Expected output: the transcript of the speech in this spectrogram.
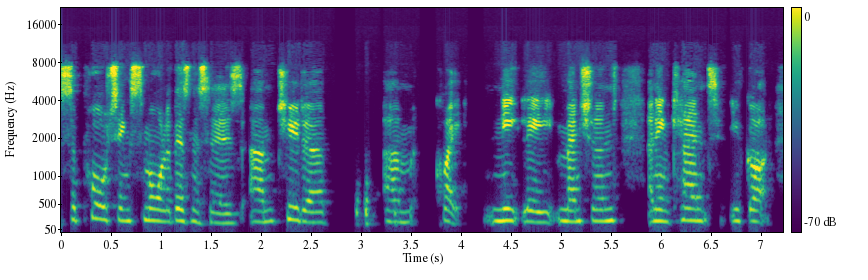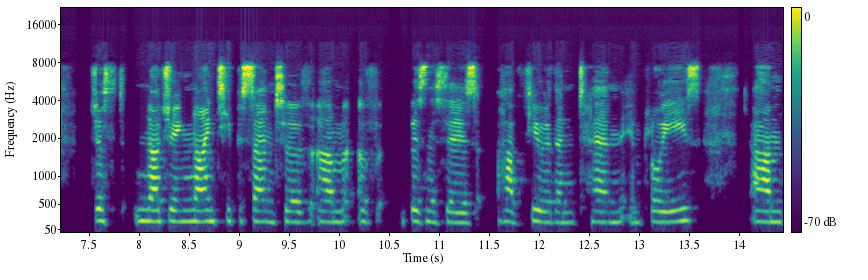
supporting smaller businesses, um, Tudor um, quite neatly mentioned. And in Kent, you've got just nudging 90% of, um, of businesses have fewer than 10 employees. Um,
